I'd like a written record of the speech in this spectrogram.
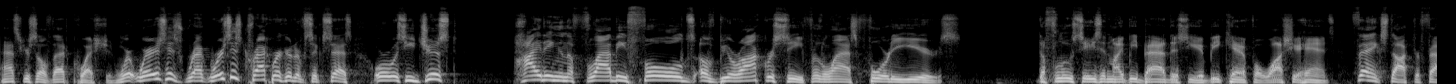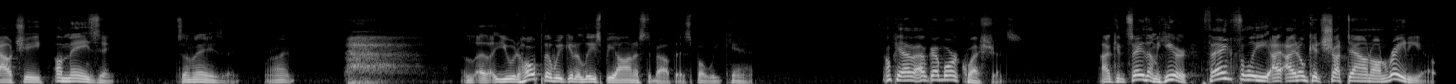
Ask yourself that question. Where, where's, his rec- where's his track record of success? Or was he just hiding in the flabby folds of bureaucracy for the last 40 years? The flu season might be bad this year. Be careful. Wash your hands. Thanks, Dr. Fauci. Amazing. It's amazing, right? You would hope that we could at least be honest about this, but we can't. Okay, I've got more questions. I can say them here. Thankfully, I, I, don't get shut down on radio,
